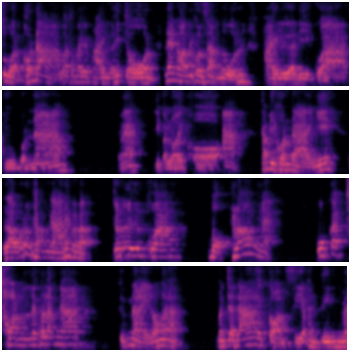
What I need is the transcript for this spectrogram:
ส่วนเขาด่าว่าทำไมไปพายเรือให้โจร แน่นอนมีคนสนับสนุนพายเรือดีกว่าอยู่บนน้ำ ใช่ไหมดีกว่าลอยคออะถ้ามีคนด่าอย่างนี้ เราก็ต้องทำงานให้มันแบบ จนลืมความบกพร่องอะกูก็ชอนเลยพลังงาน ถึงไหนแล้วอะมันจะได้ก่อนเสียแผ่นดินไหม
